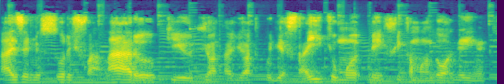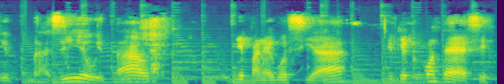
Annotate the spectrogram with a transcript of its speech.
as emissoras falaram que o JJ podia sair, que o Benfica mandou alguém aqui pro Brasil e tal, para negociar. E o que que acontece?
